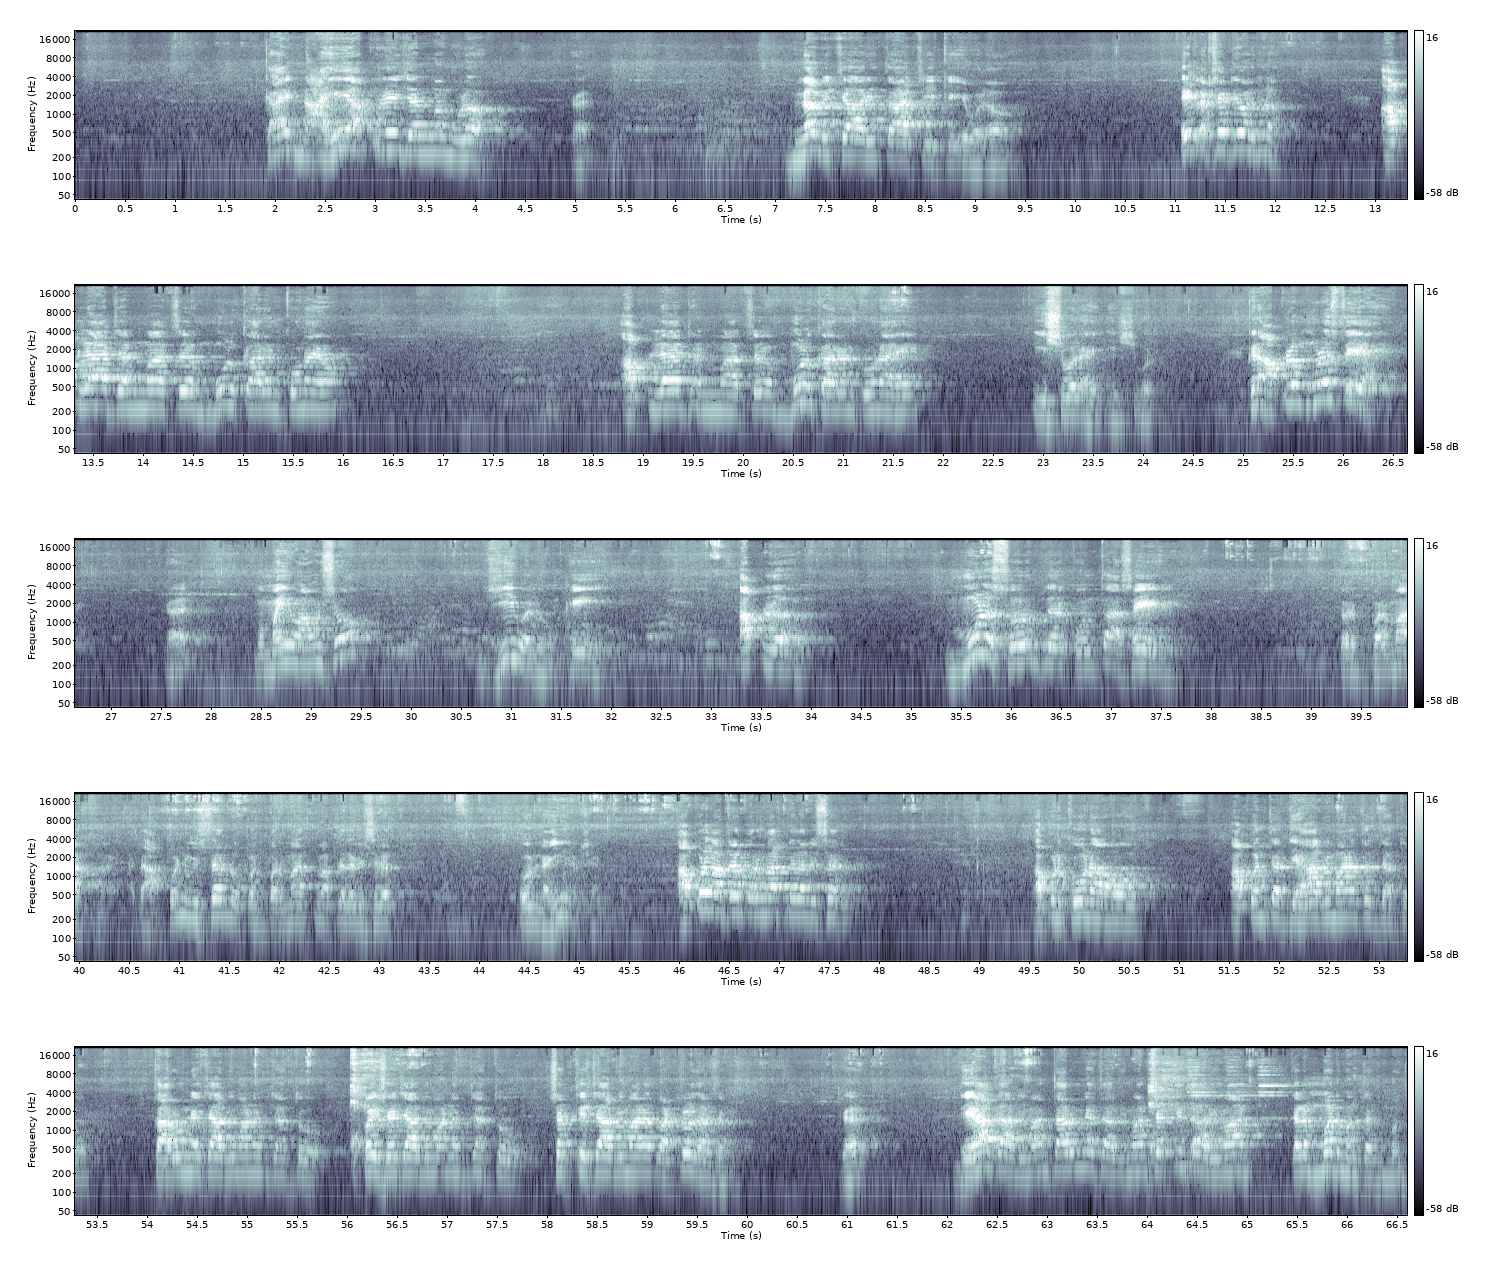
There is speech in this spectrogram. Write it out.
काय नाही आपुले जन्म मुळ काय? न विचारिताची केवळ. एक लक्षात ठेवा अर्जुन. आपल्या जन्माचं मूळ कारण कोण आहे हो? आपल्या जन्माचं मूळ कारण कोण आहे? ईश्वर आहे ईश्वर. कारण आपलं मूळच ते आहे. काय मग मै वांशो जीव लोके आपलं मूळ स्वरूप जर कोणतं असेल तर परमात्मा आहे. आता आपण विसरलो पण परमात्मा आपल्याला विसरत हो नाही लक्षात आपण मात्र परमात्म्याला विसरलो. आपण कोण आहोत? आपण त्या देहाभिमानातच जातो. तारुण्याच्या अभिमानात जातो. पैशाच्या अभिमानात जातो. सत्तेच्या अभिमानात वाटतो झालं सगळं. काय? देहाचा अभिमान तारुण्याचा अभिमान शक्तीचा अभिमान त्याला मध म्हणतात मध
